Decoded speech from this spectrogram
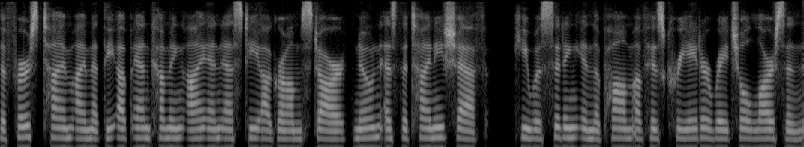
The first time I met the up-and-coming Instagram star known as the Tiny Chef, he was sitting in the palm of his creator Rachel Larsen,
